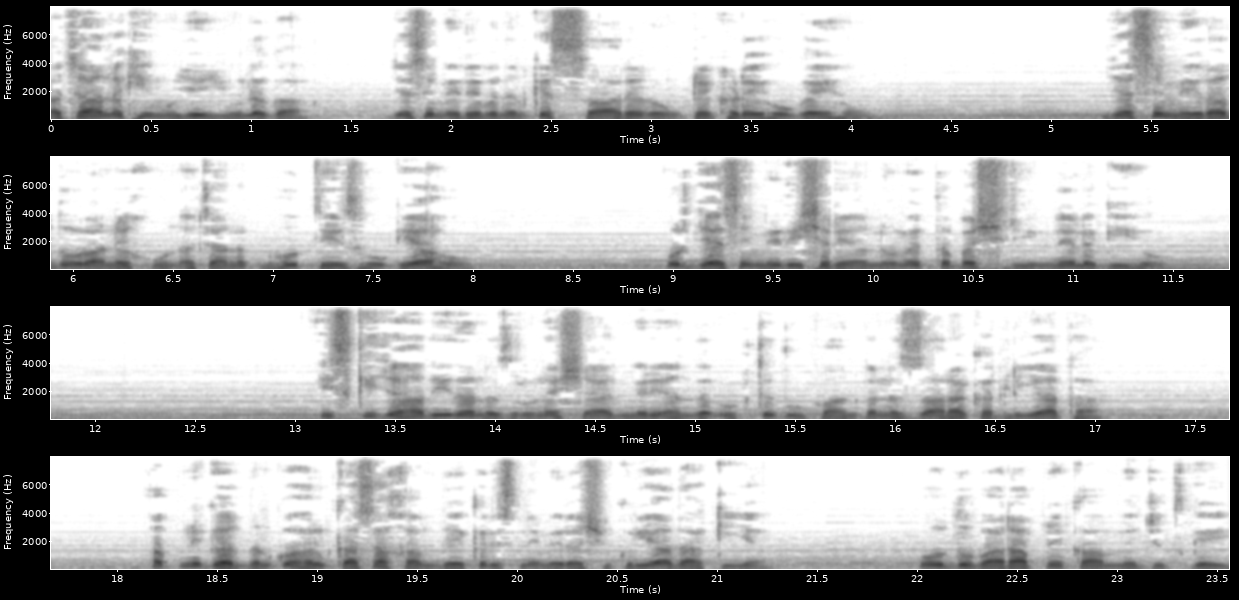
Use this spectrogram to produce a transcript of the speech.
اچانک ہی مجھے یوں لگا جیسے میرے بدن کے سارے رونگٹے کھڑے ہو گئے ہوں، جیسے میرا دوران خون اچانک بہت تیز ہو گیا ہو، اور جیسے میری شریانوں میں تپش رینگنے لگی ہو۔ اس کی جہادیدہ نظروں نے شاید میرے اندر اٹھتے طوفان کا نظارہ کر لیا تھا۔ اپنی گردن کو ہلکا سا خم دے کر اس نے میرا شکریہ ادا کیا، اور دوبارہ اپنے کام میں جت گئی۔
